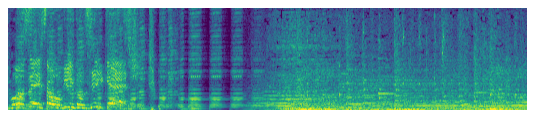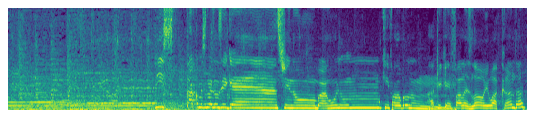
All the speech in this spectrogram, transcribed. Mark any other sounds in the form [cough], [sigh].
Você está ouvindo o Zcast. Está começando mais um Zcast no bagulho. Hum, Quem falou, Bruno? Aqui quem fala é Slow e Wakanda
